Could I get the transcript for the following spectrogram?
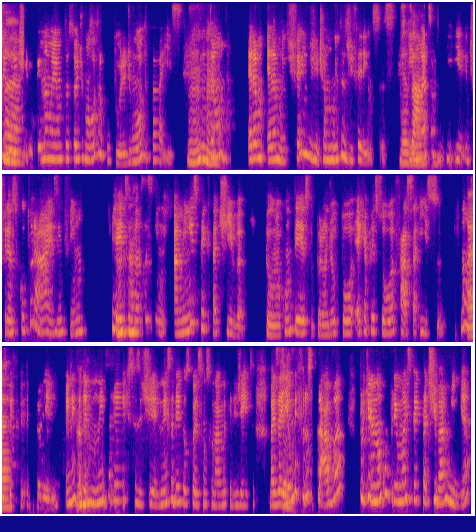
É. Eu namorei uma pessoa de uma outra cultura, de um outro país. Uhum. Então, era, era muito diferente, gente. Tinha muitas diferenças. Exato. E não é só e, diferenças culturais, enfim. E aí você uhum. pensa assim, a minha expectativa, pelo meu contexto, por onde eu tô, é que a pessoa faça isso. Não é. expectativa dele. Ele nem, uhum. ele nem sabia que isso existia, ele nem sabia que as coisas funcionavam daquele jeito. Mas aí Sim. eu me frustrava porque ele não cumpriu uma expectativa minha,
